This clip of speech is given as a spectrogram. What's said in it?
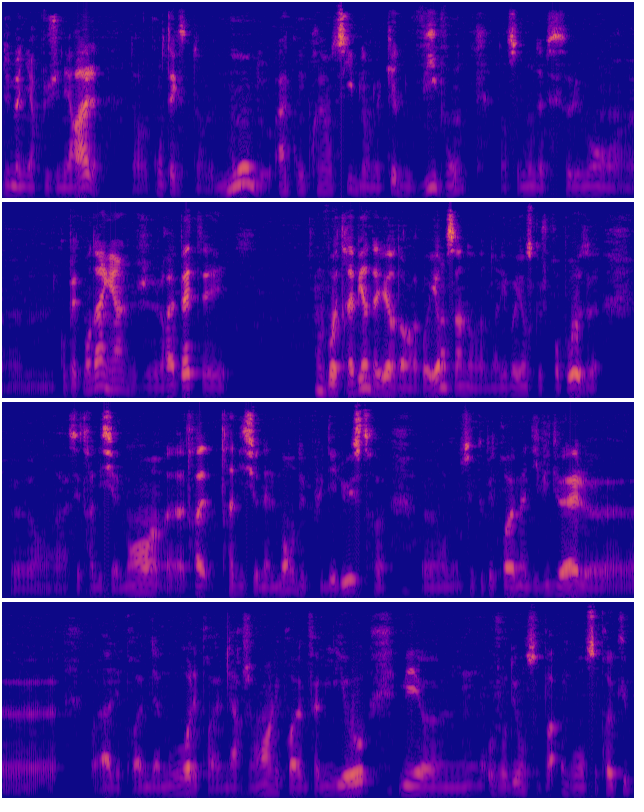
d'une manière plus générale, dans le contexte, dans le monde incompréhensible dans lequel nous vivons, dans ce monde absolument euh, complètement dingue, hein, je le répète, et on le voit très bien d'ailleurs dans la voyance, hein, dans, les voyances que je propose, euh, assez traditionnellement, euh, traditionnellement, depuis des lustres, on s'occupait de problèmes individuels, voilà, les problèmes d'amour, les problèmes d'argent, les problèmes familiaux, mais aujourd'hui on se, préoccupe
